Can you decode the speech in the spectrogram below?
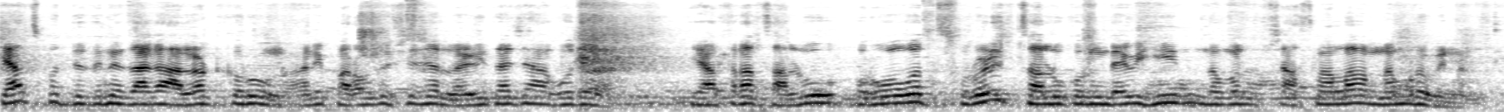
त्याच पद्धतीने जागा अलॉट करून आणि परवा दिवशीच्या ललिताच्या अगोदर यात्रा चालू पूर्ववत सुरळीत चालू करून द्यावी ही नम शासनाला नम्र विनंती.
